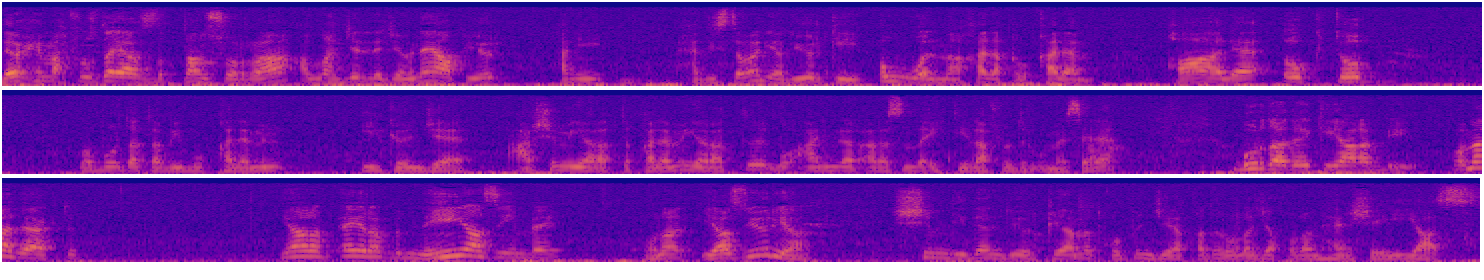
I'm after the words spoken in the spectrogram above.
Levh-i mahfuzda yazdıktan sonra Allah Celle Celaluhu ne yapıyor? Hani hadiste var ya diyor ki evvel ma halakal kalem kâle uktub ve burada tabi bu kalemin ilk önce arşı mı yarattı, kalemi yarattı. Bu alimler arasında ihtilaflıdır bu mesele. Burada dedi ki ya Rabbi mâzâ aktub ya Rab, ey Rabbim neyi yazayım ben? Ona yazıyor ya. Şimdiden diyor kıyamet kopuncaya kadar olacak olan her şeyi yaz.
